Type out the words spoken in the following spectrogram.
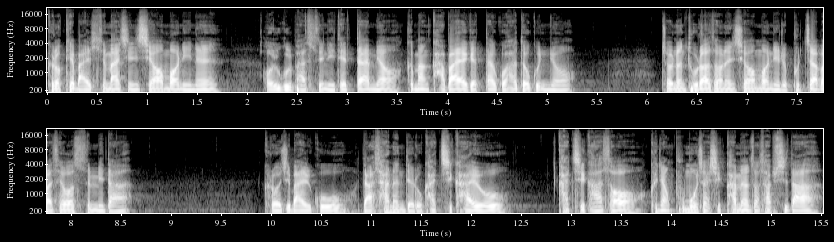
그렇게 말씀하신 시어머니는 얼굴 봤으니 됐다며 그만 가봐야겠다고 하더군요. 저는 돌아서는 시어머니를 붙잡아 세웠습니다. 그러지 말고 나 사는 대로 같이 가요. 같이 가서 그냥 부모 자식 하면서 삽시다.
